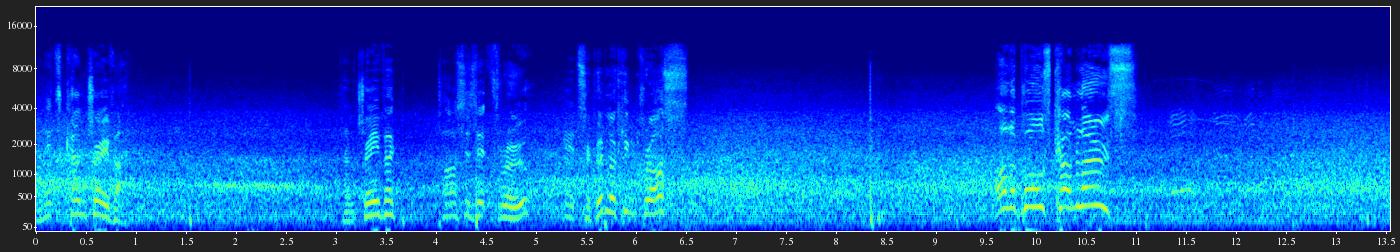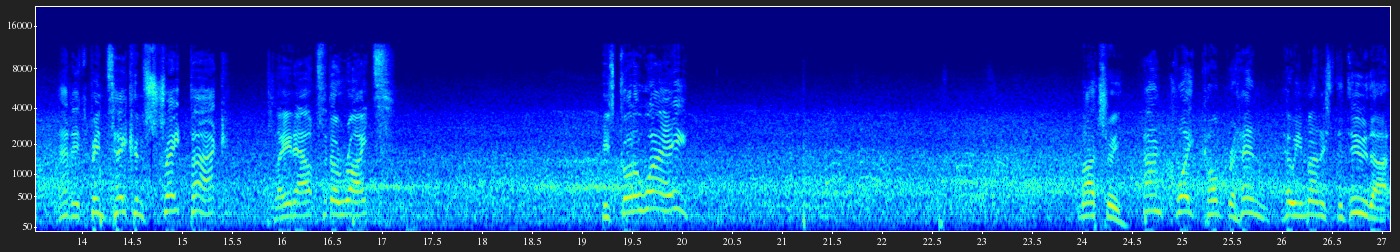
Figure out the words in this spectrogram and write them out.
And it's Candreva. Candreva passes it through. It's a good-looking cross. Oh, the ball's come loose! And it's been taken straight back. Played out to the right. He's got away. Matri can't quite comprehend how he managed to do that.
